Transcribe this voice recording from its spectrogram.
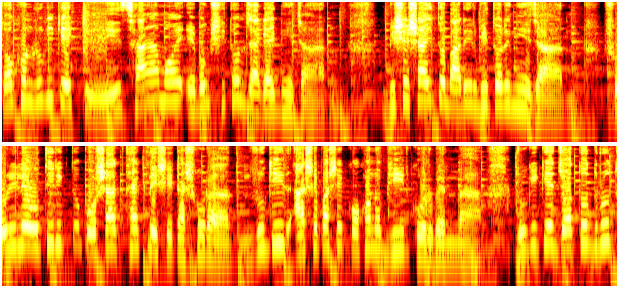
তখন রুগীকে একটি ছায়াময় এবং শীতল জায়গায় নিয়ে যান। বিশেষায়িত বাড়ির ভিতরে নিয়ে যান। শরীরে অতিরিক্ত পোশাক থাকলে সেটা সরান। রুগীর আশেপাশে কখনো ভিড় করবেন না। রুগীকে যত দ্রুত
